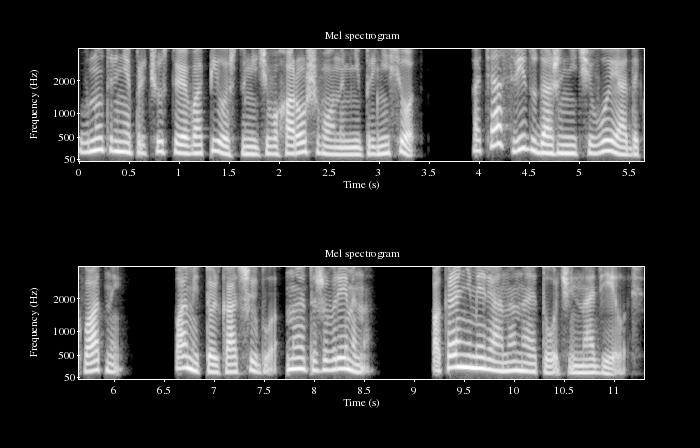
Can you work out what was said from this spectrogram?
Внутреннее предчувствие вопило, что ничего хорошего он им не принесет. Хотя с виду даже ничего и адекватный. Память только отшибла, но это же временно. По крайней мере, она на это очень надеялась.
